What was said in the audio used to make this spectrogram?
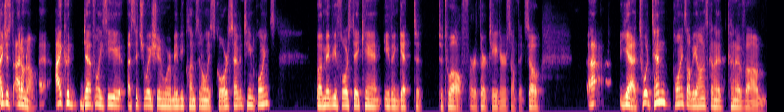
I just I don't know. I, I could definitely see a situation where maybe Clemson only scores 17 points, but maybe Florida State can't even get to to 12 or 13 or something. So, uh, yeah, tw- 10 points. I'll be honest, kind of kind of um,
